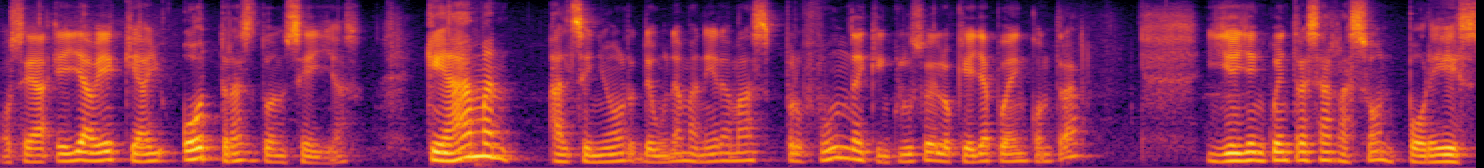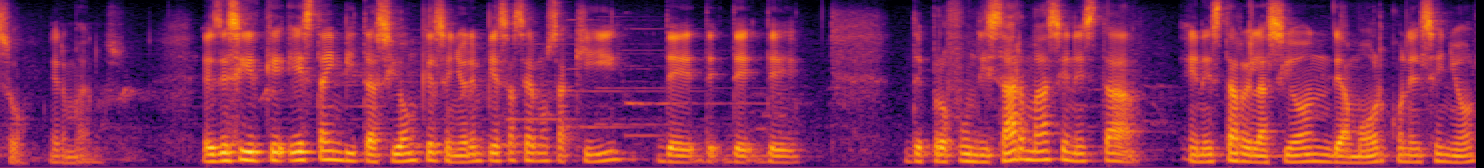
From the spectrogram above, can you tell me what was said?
O sea, ella ve que hay otras doncellas que aman al Señor de una manera más profunda y que incluso de lo que ella puede encontrar. Y ella encuentra esa razón, por eso, hermanos. Es decir, que esta invitación que el Señor empieza a hacernos aquí de, de, de, profundizar más en esta, en esta relación de amor con el Señor,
